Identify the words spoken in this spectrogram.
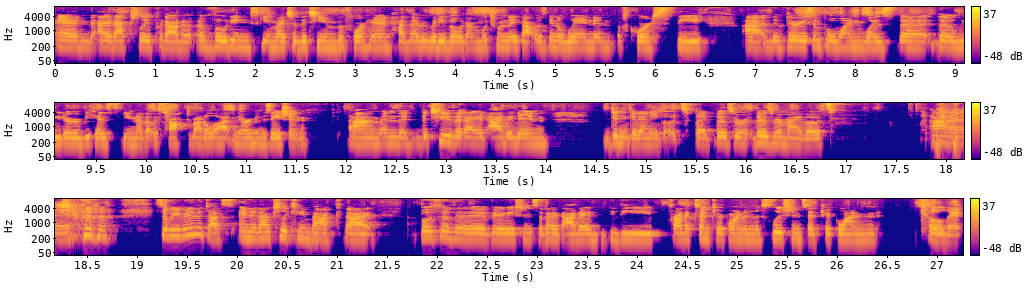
and I had actually put out a, a, voting schema to the team beforehand, had everybody vote on which one they thought was going to win. And of course, the uh, the very simple one was the the leader because you know that was talked about a lot in the organization. Um, and the the two that I had added in didn't get any votes, but those were those were my votes. Uh, so we ran the test, and it actually came back that both of the variations that I'd added, the product centric one and the solution centric one, killed it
